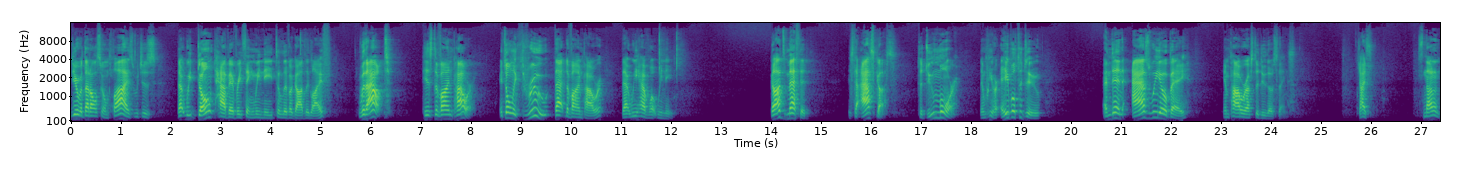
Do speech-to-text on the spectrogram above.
Dear, what that also implies, which is that we don't have everything we need to live a godly life without his divine power. It's only through that divine power that we have what we need. God's method is to ask us to do more than we are able to do, and then as we obey, empower us to do those things. Guys, it's not an,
